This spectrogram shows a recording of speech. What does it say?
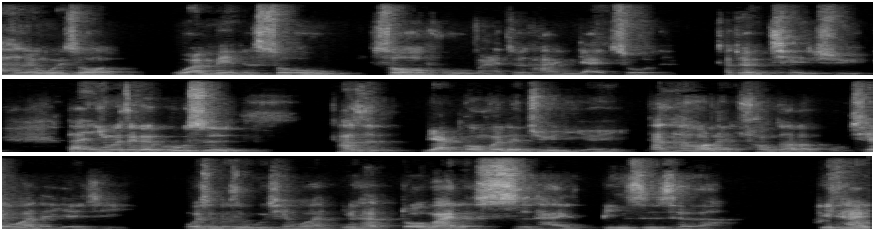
他认为说，完美的售后售后服务本来就是他应该做的，他就很谦虚。但因为这个故事，他是两公分的距离而已，但他后来创造了五千万的业绩。为什么是五千万？因为他多卖了十台宾士车啊，一台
